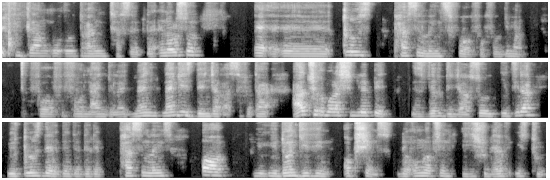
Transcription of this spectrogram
Fikang or trying to intercept and also uh, uh, close passing lanes for for for Gima for for, for Nange. Like Nange, is dangerous. If you actually bola shiblepin is very dangerous. So it's either you close the the, the, the, passing lanes or you, you don't give him options. The only option he should have is to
